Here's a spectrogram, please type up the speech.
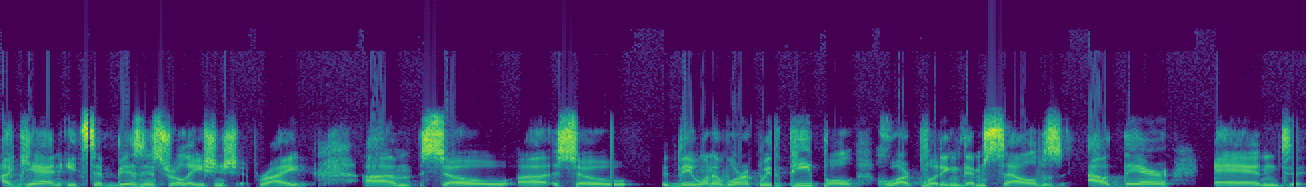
again, it's a business relationship, right? Um, so, uh, so they want to work with people who are putting themselves out there and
